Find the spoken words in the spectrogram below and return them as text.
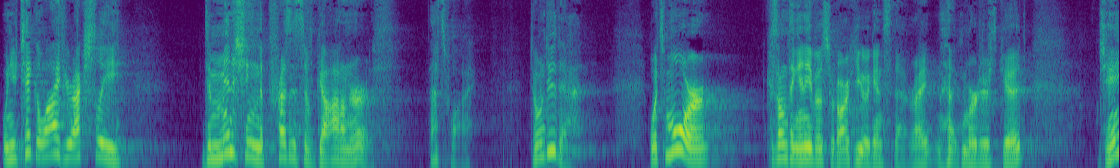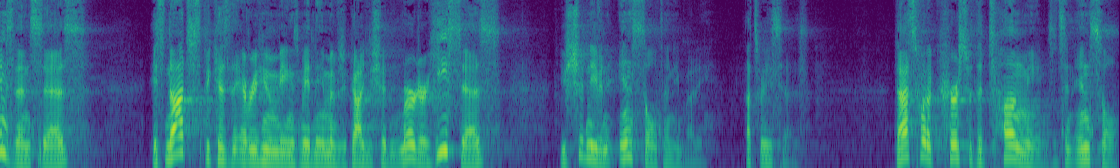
when you take a life, you're actually diminishing the presence of God on earth. That's why. Don't do that. What's more, because I don't think any of us would argue against that, right? like murder's good. James then says, it's not just because every human being is made in the image of God you shouldn't murder. He says you shouldn't even insult anybody. That's what he says. That's what a curse with the tongue means. It's an insult.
